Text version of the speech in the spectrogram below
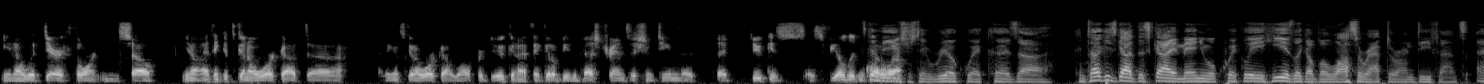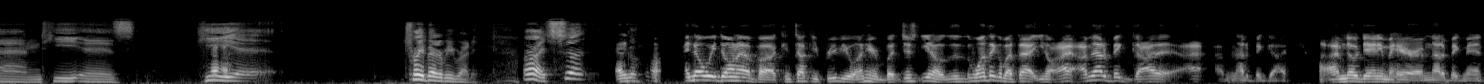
you know, with Derryck Thornton. So, you know, I think it's going to work out, uh, I think it's going to work out well for Duke, and I think it'll be the best transition team that, that Duke has, has fielded it's in quite a while. interesting, real quick, because uh, Kentucky's got this guy Immanuel Quickley. He is like a velociraptor on defense, and he is he. Uh, Tre better be ready. All right, so. I know, we don't have a Kentucky preview on here, but just you know the, the one thing about that, you know, I, I'm not a big guy. I, I'm not a big guy. I'm no Danny Meagher. I'm not a big man.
